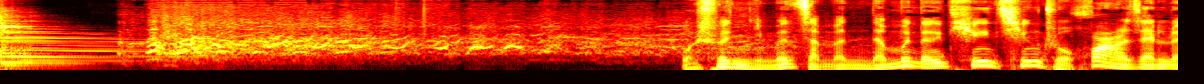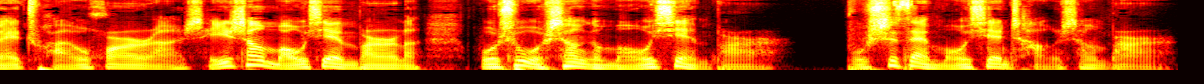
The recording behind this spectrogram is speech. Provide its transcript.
我说你们怎么能不能听清楚话再来传话啊？谁上毛线班了？我说我上个毛线班，不是在毛线厂上班。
